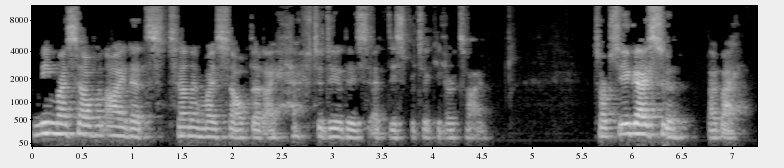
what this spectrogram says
me, myself, and I that's telling myself that I have to do this at this particular time. Talk to you guys soon. Bye bye.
